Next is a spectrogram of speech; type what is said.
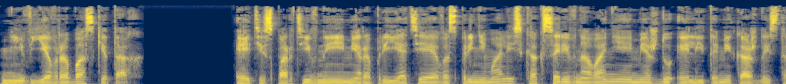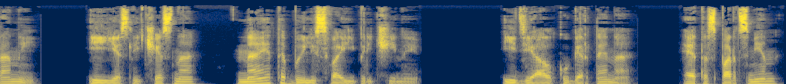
ни в Евробаскетах. Эти спортивные мероприятия воспринимались как соревнования между элитами каждой страны, и, если честно, на это были свои причины. Идеал Кубертена – это спортсмен,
